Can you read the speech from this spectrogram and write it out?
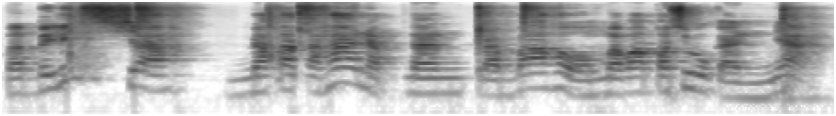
mabilis siya makakahanap ng trabaho mapapasukan niya.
